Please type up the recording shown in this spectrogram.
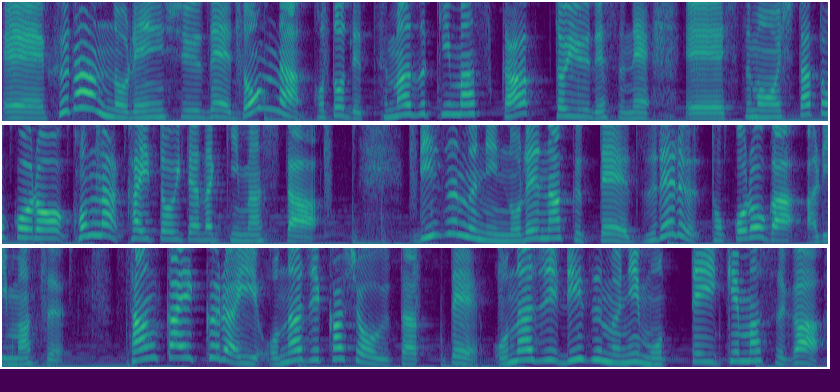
えー、普段の練習でどんなことでつまずきますか？というですね、えー、質問をしたところこんな回答いただきました。リズムに乗れなくてずれるところがあります。3回くらい同じ箇所を歌って同じリズムに持っていけますが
